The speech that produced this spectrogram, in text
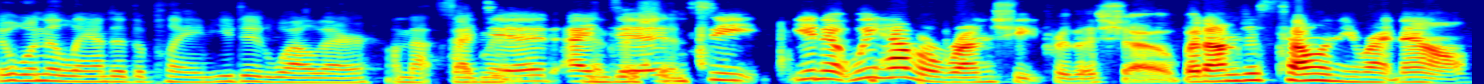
it wouldn't have landed the plane. You did well there on that segment. I did. I transition. did. See, you know, we have a run sheet for this show, but I'm just telling you right now,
